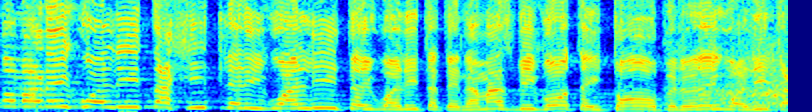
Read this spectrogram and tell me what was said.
Mamá era igualita Hitler, igualita, igualita. Tenía más bigote y todo, pero era igualita.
